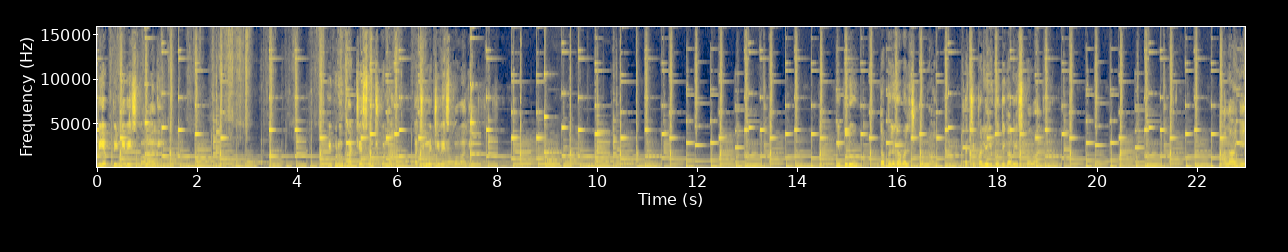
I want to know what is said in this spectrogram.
బియ్యం పిండి వేసుకోవాలి. ఇప్పుడు కట్ చేసి ఉంచుకున్న పచ్చిమిర్చి వేసుకోవాలి. ఇప్పుడు దబ్బలుగా వలుచుకున్న పచ్చి పల్లీలు కొద్దిగా వేసుకోవాలి. అలాగే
